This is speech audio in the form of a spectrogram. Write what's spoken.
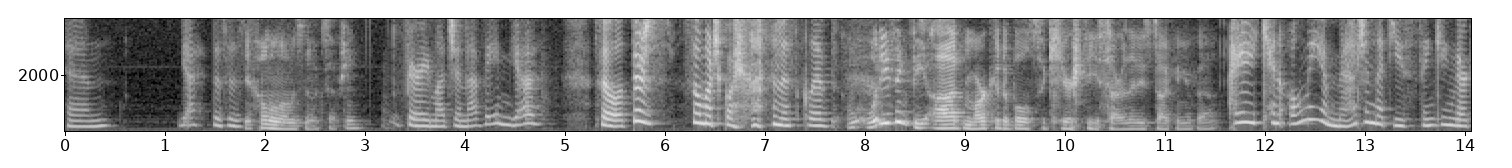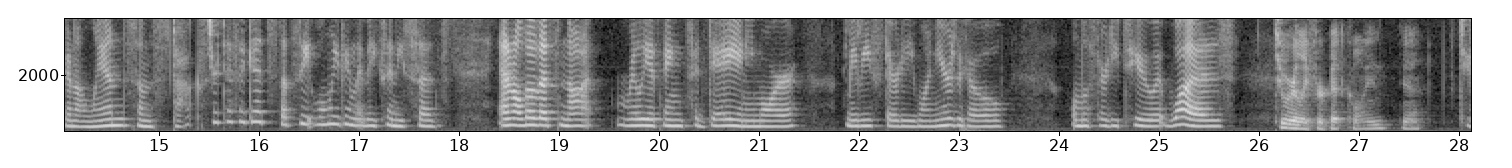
and yeah, this is Yeah, Home Alone was no exception. very much in that vein. Yeah. So there's so much going on in this clip. What do you think the odd marketable securities are that he's talking about? I can only imagine that he's thinking they're going to land some stock certificates. That's the only thing that makes any sense. And although that's not really a thing today anymore, maybe 31 years ago, almost 32, it was Too early for Bitcoin. Yeah. too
